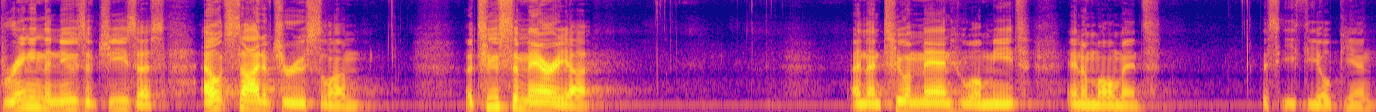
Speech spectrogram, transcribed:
bringing the news of Jesus outside of Jerusalem uh, to Samaria and then to a man who will meet in a moment this Ethiopian.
